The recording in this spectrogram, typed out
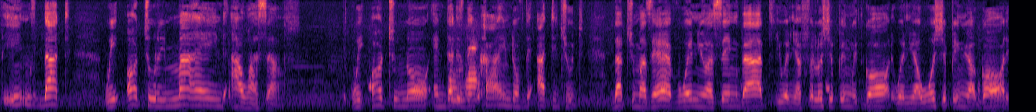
things that we ought to remind ourselves. We ought to know, and that is the kind of the attitude that you must have when you are saying that, you when you are fellowshipping with God, when you are worshiping your God,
